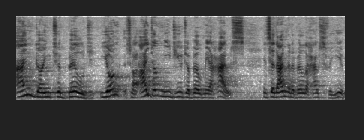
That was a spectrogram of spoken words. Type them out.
I'm going to build your, sorry, I don't need you to build me a house. Instead, I'm going to build a house for you.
